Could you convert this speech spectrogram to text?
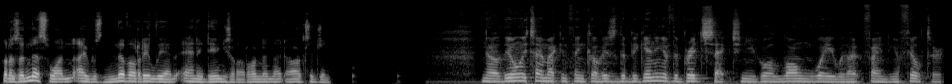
Whereas in this one, I was never really in any danger of running out of oxygen. No, the only time I can think of is the beginning of the bridge section. You go a long way without finding a filter.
